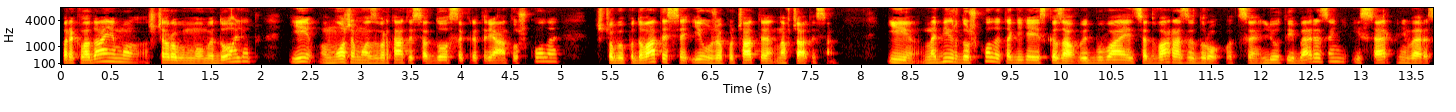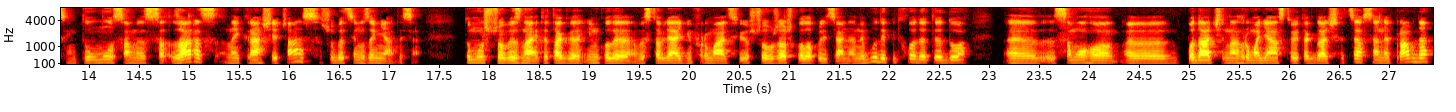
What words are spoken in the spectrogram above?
перекладаємо, ще робимо медогляд і можемо звертатися до секретаріату школи, щоб подаватися і вже почати навчатися. І набір до школи, так як я і сказав, відбувається два рази до року: це лютий березень і серпень-вересень. Тому саме зараз найкращий час, щоб цим зайнятися. Тому що ви знаєте, так інколи виставляють інформацію, що вже школа поліціальна не буде підходити до е, самого е, подачі на громадянство і так далі. Це все неправда.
